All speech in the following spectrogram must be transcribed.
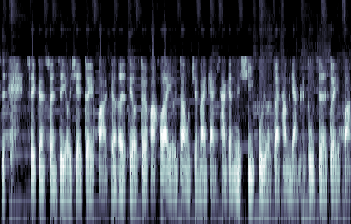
子，所以跟孙子有一些对话，跟儿子有对话。后来有一段我觉得蛮感，他跟那个媳妇有一段他们两个独自的对话。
